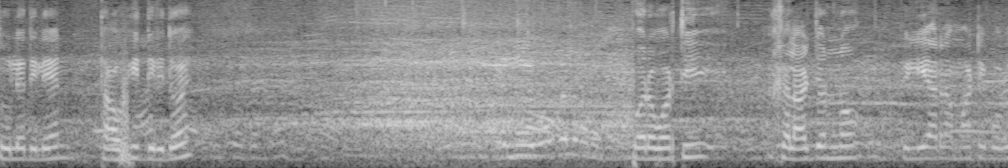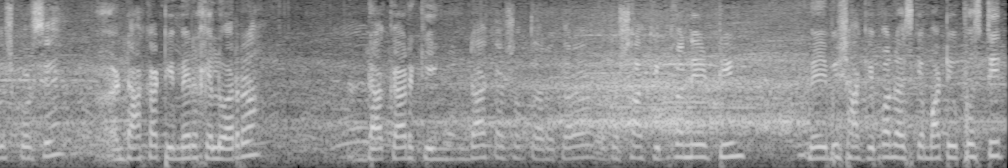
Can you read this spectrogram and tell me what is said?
তুলে দিলেন তাওহিদ হৃদয়। পরবর্তী খেলার জন্য প্লেয়াররা মাঠে প্রবেশ করছে ঢাকা টিমের খেলোয়াড়রা। ঢাকার কিং ঢাকা সব তারকারা এটা সাকিব খানের টিম মেবি সাকিব খান আজকে মাঠে উপস্থিত।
